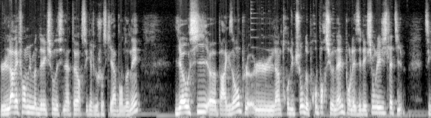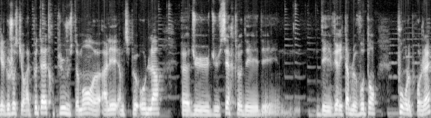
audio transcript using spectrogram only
la réforme du mode d'élection des sénateurs, c'est quelque chose qui est abandonné. Il y a aussi, euh, par exemple, l'introduction de proportionnels pour les élections législatives. C'est quelque chose qui aurait peut-être pu justement euh, aller un petit peu au-delà du, cercle des, des, véritables votants pour le projet,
